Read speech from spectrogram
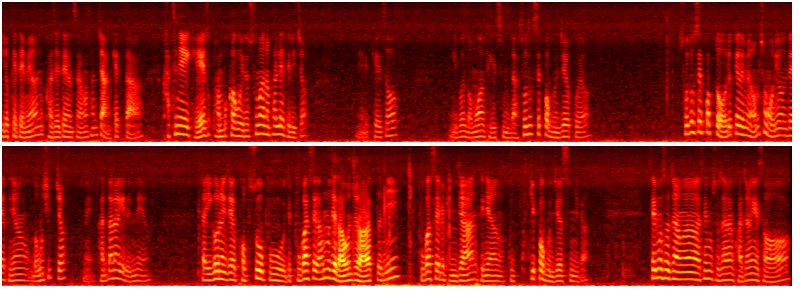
이렇게 되면 과세 대상을 삼지 않겠다. 같은 얘기 계속 반복하고 있는 수많은 판례들이죠. 네, 이렇게 해서 이번 넘어가면 되겠습니다. 소득세법 문제였고요. 소득세법도 어렵게 되면 엄청 어려운데 그냥 너무 쉽죠. 네, 간단하게 됐네요. 자, 이거는 이제 법소 부 이제 부가세가 한 문제 나온 줄 알았더니 부가세를 빙자한 그냥 국, 국기법 문제였습니다. 세무서장은 세무조사하는 과정에서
